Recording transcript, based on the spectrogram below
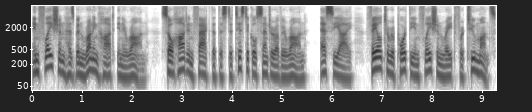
Inflation has been running hot in Iran, so hot in fact that the Statistical Center of Iran, SCI, failed to report the inflation rate for two months,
